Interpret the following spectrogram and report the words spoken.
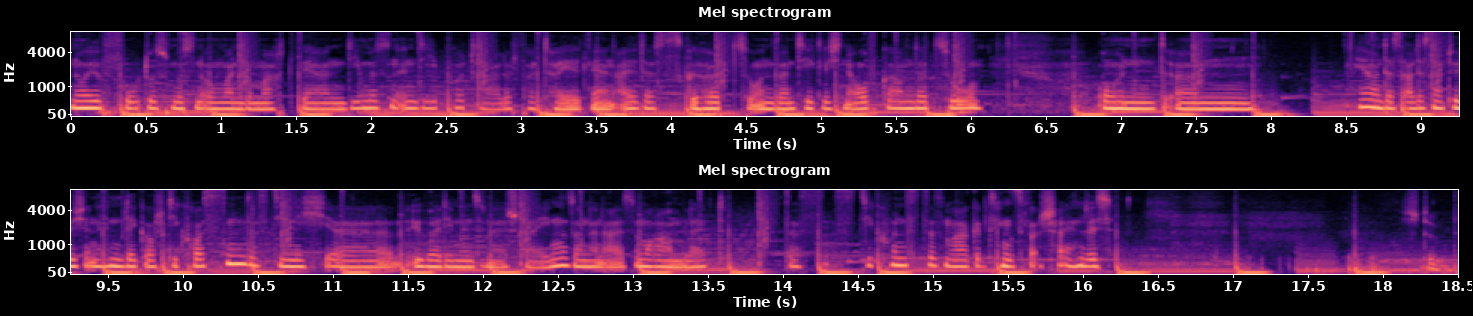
Neue Fotos müssen irgendwann gemacht werden, die müssen in die Portale verteilt werden. All das gehört zu unseren täglichen Aufgaben dazu. Und ähm, ja, und das alles natürlich im Hinblick auf die Kosten, dass die nicht äh, überdimensional steigen, sondern alles im Rahmen bleibt. Das ist die Kunst des Marketings wahrscheinlich. Stimmt.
